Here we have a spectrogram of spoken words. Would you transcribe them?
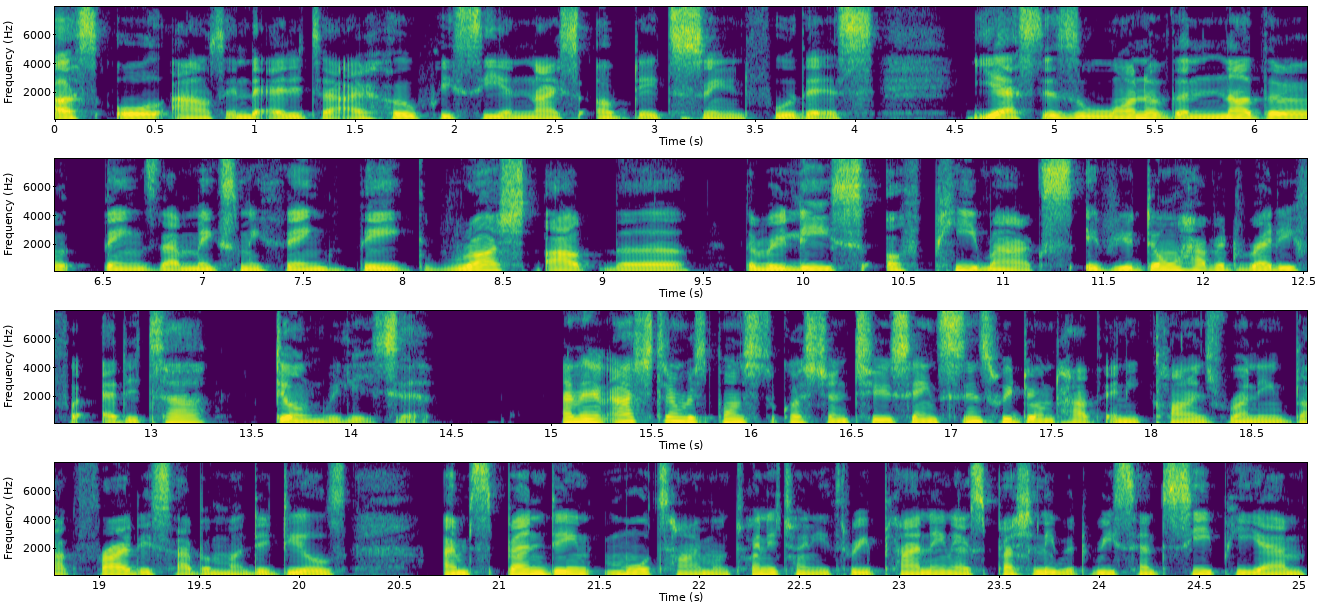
us all out in the editor. I hope we see a nice update soon for this. Yes, this is one of the other things that makes me think they rushed out the the release of PMAX. If you don't have it ready for editor, don't release it. And then Ashton responds to question two, saying, Since we don't have any clients running Black Friday, Cyber Monday deals, I'm spending more time on 2023 planning, especially with recent CPM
